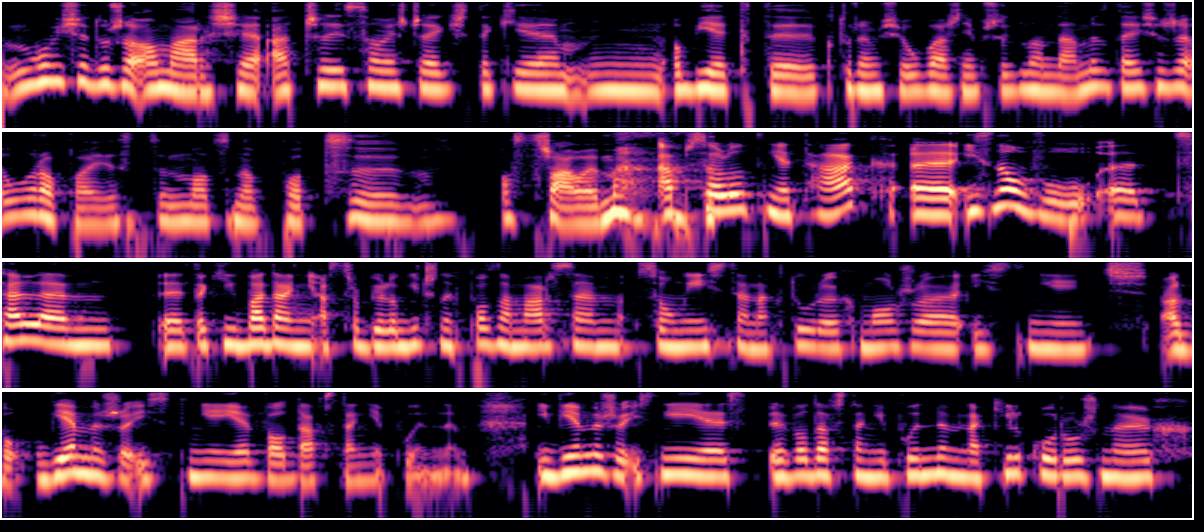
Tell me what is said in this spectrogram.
mówi się dużo o Marsie, a czy są jeszcze jakieś takie mm, obiekty, którym się uważnie przyglądamy? Zdaje się, że Europa jest mocno pod y, ostrzałem. Absolutnie tak. E, I znowu e, celem e, takich badań astrobiologicznych poza Marsem są miejsca, na których może istnieć, albo wiemy, że istnieje woda w stanie płynnym. I wiemy, że istnieje woda w stanie płynnym na kilku różnych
